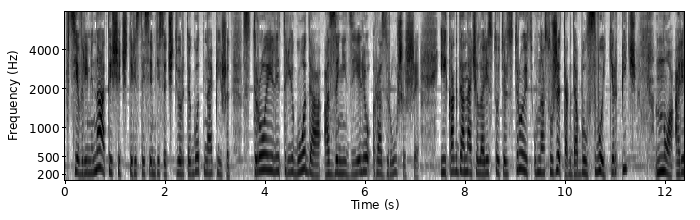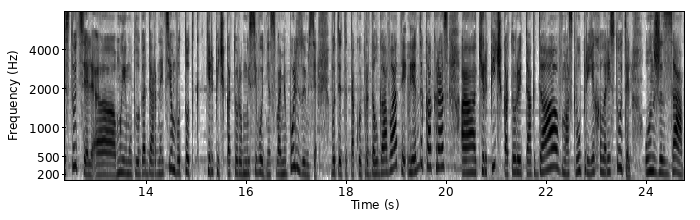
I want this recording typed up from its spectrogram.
в те времена, 1474 год, напишет, строили три года, а за неделю разрушиши. И когда начал Аристотель строить, у нас уже тогда был свой кирпич, но Аристотель Аристотель, э, мы ему благодарны тем, вот тот кирпич, которым мы сегодня с вами пользуемся, вот это такой продолговатый, mm-hmm. это как раз а, кирпич, который тогда в Москву приехал Аристотель. Он же за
